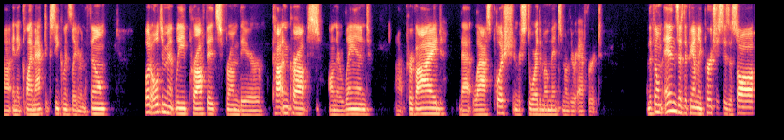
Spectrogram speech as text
uh, in a climactic sequence later in the film, but ultimately profits from their cotton crops on their land uh, provide that last push and restore the momentum of their effort. And the film ends as the family purchases a saw.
